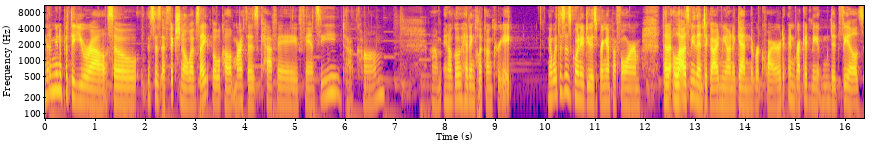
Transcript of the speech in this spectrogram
And then I'm going to put the URL. So this is a fictional website, but we'll call it marthascafefancy.com. Um, and I'll go ahead and click on Create. Now what this is going to do is bring up a form that allows me then to guide me on again the required and recommended fields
